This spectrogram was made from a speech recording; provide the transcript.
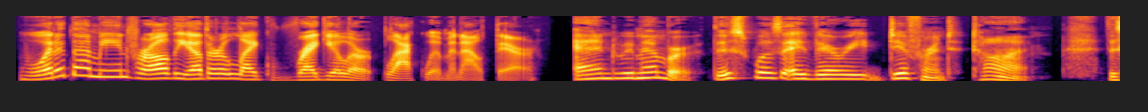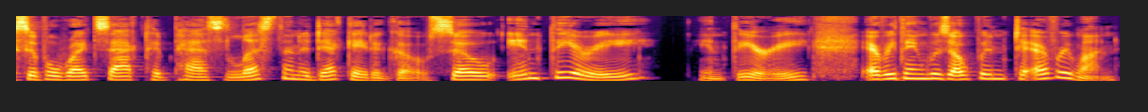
what did that mean for all the other, like, regular black women out there? And remember, this was a very different time. The Civil Rights Act had passed less than a decade ago, so in theory, in theory, everything was open to everyone.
